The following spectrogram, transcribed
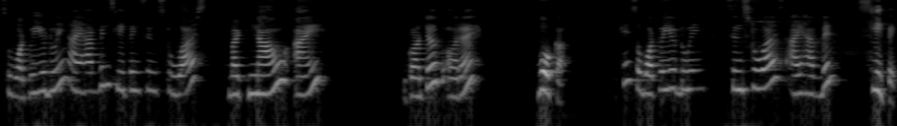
So what were you doing? I have been sleeping since 2 hours but now I got up or I woke up. Okay, so what were you doing since 2 hours? I have been sleeping.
